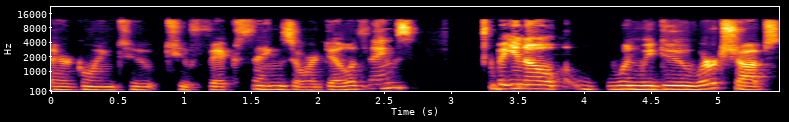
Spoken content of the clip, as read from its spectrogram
they're going to to fix things or deal with things but you know when we do workshops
